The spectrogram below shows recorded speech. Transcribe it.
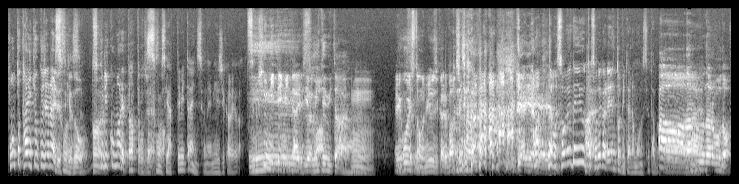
本当対局じゃないですけど作り込まれたってことじゃないそうですか。やってみたいんですよねミュージカル映画ぜひ見てみたいですわ。いや見てみたい、うん。エゴイストのミュージカルバージョンもいやいやいやいや。でもそれで言うはい。とそれがレントみたいなもんですよ多分。ああなるほどなるほど、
